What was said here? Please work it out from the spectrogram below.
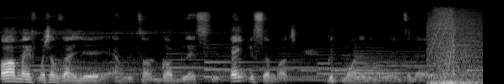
All my informations are here and we talk. God bless you. Thank you so much. Good morning and we're today.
